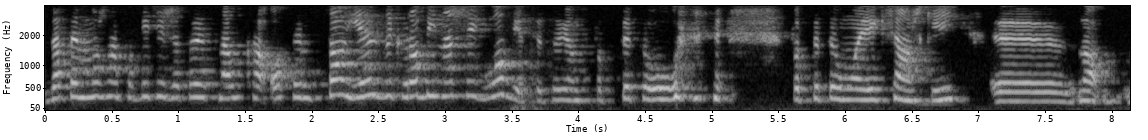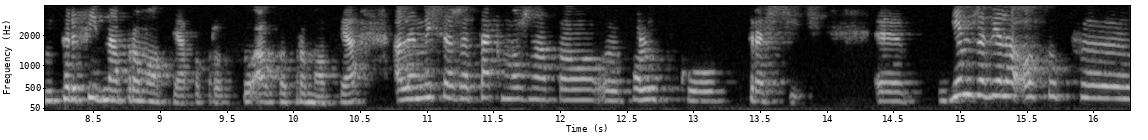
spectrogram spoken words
zatem można powiedzieć, że to jest nauka o tym, co język robi naszej głowie, cytując podtytuł, podtytuł mojej książki. E, no, perfidna promocja po prostu, autopromocja, ale myślę, że tak można to po ludzku streścić. E, wiem, że wiele osób e,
